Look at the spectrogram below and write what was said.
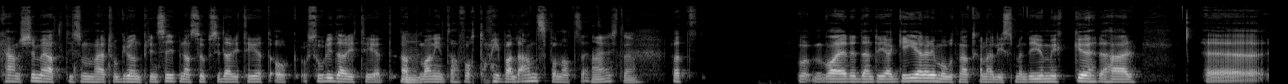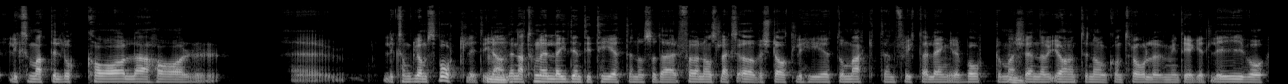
kanske med att liksom de här två grundprinciperna, subsidiaritet och, och solidaritet, Mm. att man inte har fått dem i balans på något sätt. Ja. För att vad är det den reagerar emot nationalismen? Det är ju mycket det här eh, liksom att det lokala har eh, liksom glöms bort lite grann. Mm. Den nationella identiteten och sådär för någon slags överstatlighet och makten flyttar längre bort och man Mm. känner jag har inte någon kontroll över mitt eget liv och,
